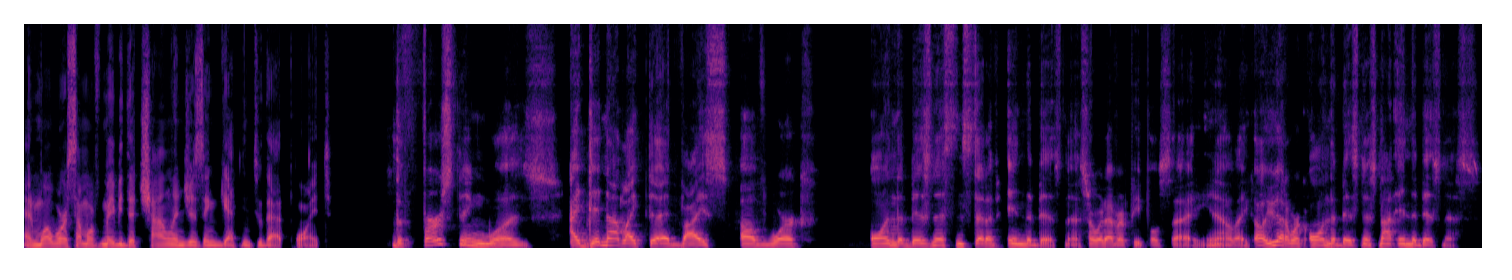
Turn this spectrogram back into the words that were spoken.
And what were some of maybe the challenges in getting to that point? The first thing was I did not like the advice of work on the business instead of in the business or whatever people say, you know, like, oh, you got to work on the business, not in the business.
